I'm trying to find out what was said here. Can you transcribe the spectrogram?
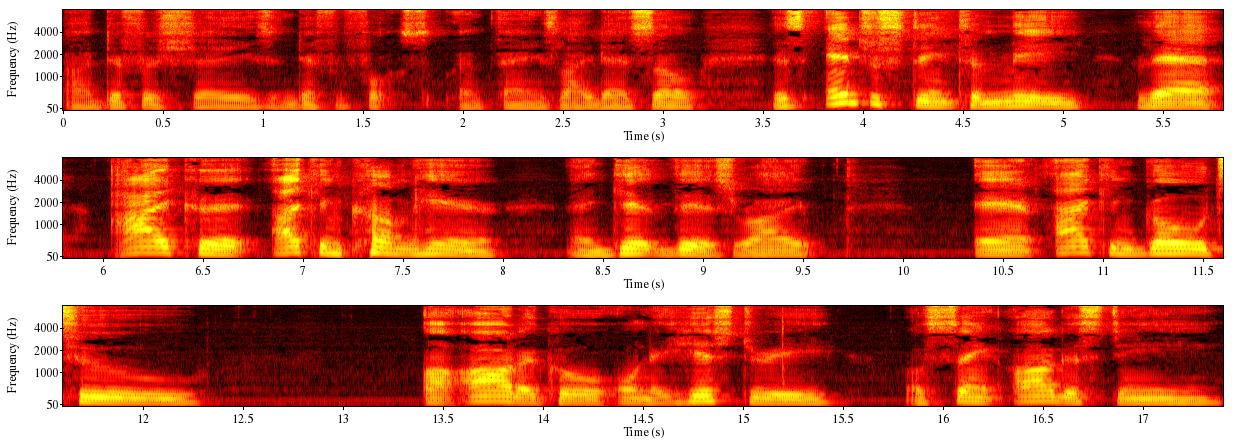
Uh, different shades and different folks and things like that. So it's interesting to me that I could I can come here and get this right, and I can go to an article on the history of St. Augustine,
